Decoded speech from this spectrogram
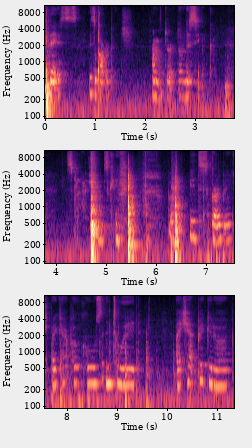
this is garbage. I'm gonna on the sink. Splash. I'm just kidding. But it's garbage. I can't poke holes into it. I can't pick it up.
